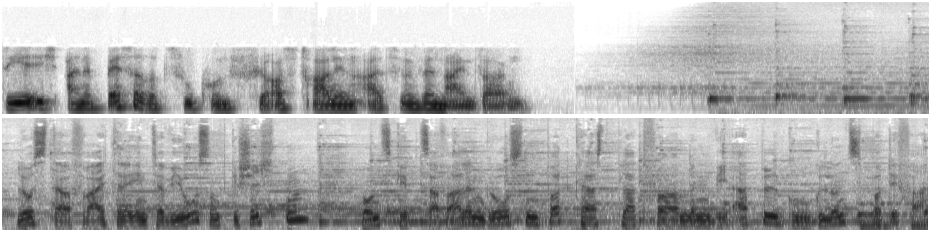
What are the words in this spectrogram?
sehe ich eine bessere Zukunft für Australien, als wenn wir Nein sagen. Lust auf weitere Interviews und Geschichten? Uns gibt's auf allen großen Podcast-Plattformen wie Apple, Google und Spotify.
